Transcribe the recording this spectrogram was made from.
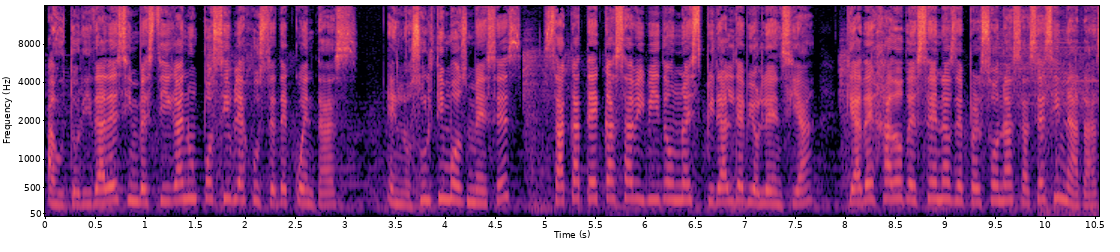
Autoridades investigan un posible ajuste de cuentas. En los últimos meses, Zacatecas ha vivido una espiral de violencia que ha dejado decenas de personas asesinadas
